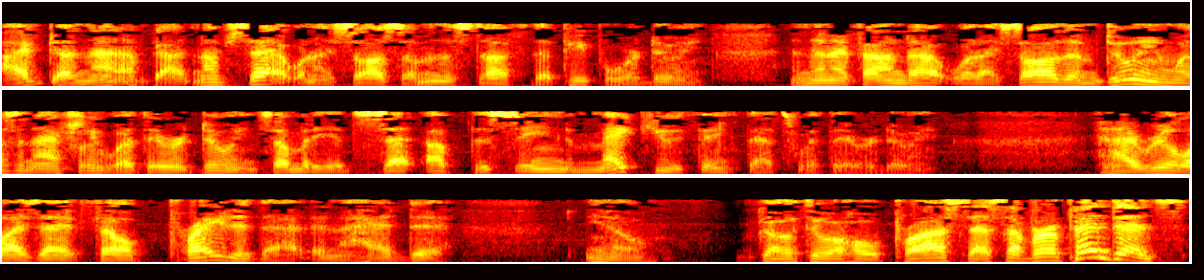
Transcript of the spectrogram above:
I've done that. I've gotten upset when I saw some of the stuff that people were doing. And then I found out what I saw them doing wasn't actually what they were doing. Somebody had set up the scene to make you think that's what they were doing. And I realized I had fell prey to that and I had to, you know, go through a whole process of repentance,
